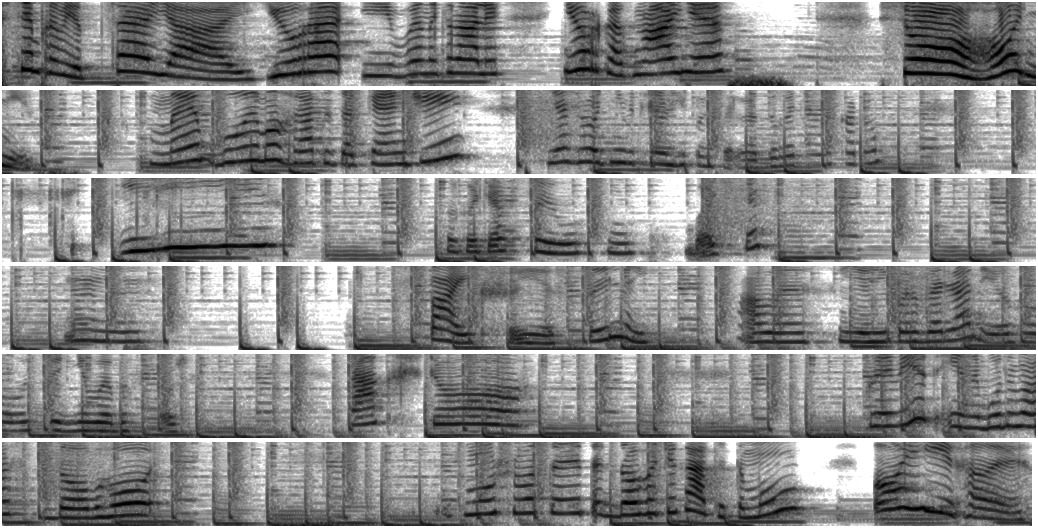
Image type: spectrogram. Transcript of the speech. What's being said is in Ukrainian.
Усім привіт! Це я Юра, і ви на каналі Юрка знає. Сьогодні ми будемо грати за Кенджі. Я сьогодні відкрив гіперзаряд, до речі, за кадром. І покачав силу. Бачите? Спайк ще є сильний. Але є гіперзаряд, його сьогодні вибив теж. Так що. Привіт! І не буду вас довго змушувати так довго чекати, тому поїхали!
